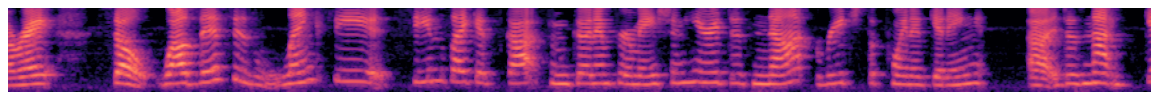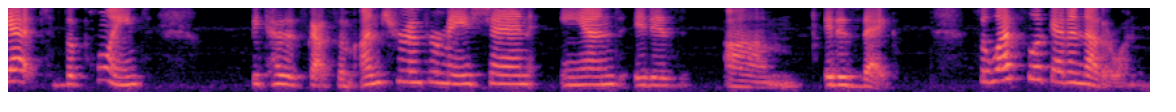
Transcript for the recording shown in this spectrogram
All right. So while this is lengthy, it seems like it's got some good information here. It does not reach the point of getting, uh, it does not get to the point because it's got some untrue information and it is um, it is vague. So let's look at another one.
